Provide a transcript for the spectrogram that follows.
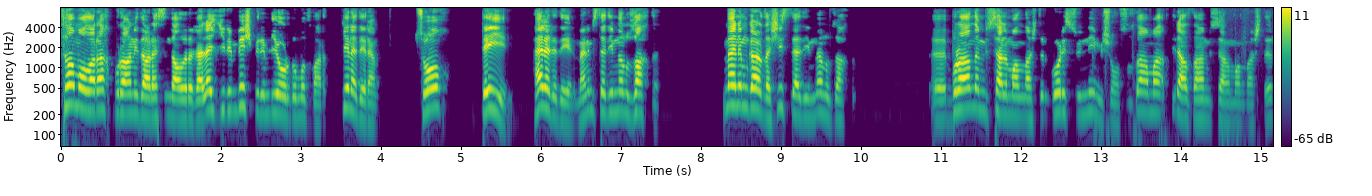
Tam olarak buranın idarəsini də alırıq hələ. 25 birimli ordumuz var. Yenə deyirəm. Çox deyil. Hələ də deyil. Mənim istədiyimdən uzaqdır. Mənim qardaş istədiyimdən uzaqdır. Ee, buranı da müsəlmanlaşdır. Gori sünniymiş onsuz da ama biraz daha müsəlmanlaşdır.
